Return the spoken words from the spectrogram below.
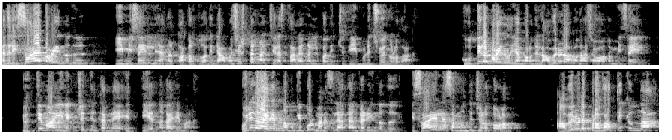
എന്നാൽ ഇസ്രായേൽ പറയുന്നത് ഈ മിസൈലിന് ഞങ്ങൾ തകർത്തു. അതിന്റെ അവശിഷ്ടങ്ങൾ ചില സ്ഥലങ്ങളിൽ പതിച്ച് തീപിടിച്ചു എന്നുള്ളതാണ്. ഹൂത്തികൾ പറയുന്നത് ഞാൻ പറഞ്ഞല്ലോ അവരുടെ അവകാശവാദം മിസൈൽ കൃത്യമായി ലക്ഷ്യത്തിൽ തന്നെ എത്തി എന്ന കാര്യമാണ്. ഒരു കാര്യം നമുക്കിപ്പോൾ മനസ്സിലാക്കാൻ കഴിയുന്നത് ഇസ്രായേലിനെ സംബന്ധിച്ചിടത്തോളം അവരുടെ പ്രവർത്തിക്കുന്ന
